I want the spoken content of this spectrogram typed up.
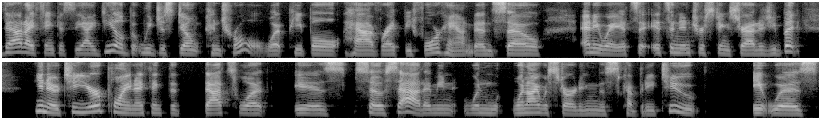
that I think is the ideal, but we just don't control what people have right beforehand. And so anyway, it's a, it's an interesting strategy. But you know, to your point, I think that that's what is so sad. I mean, when when I was starting this company too, it was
